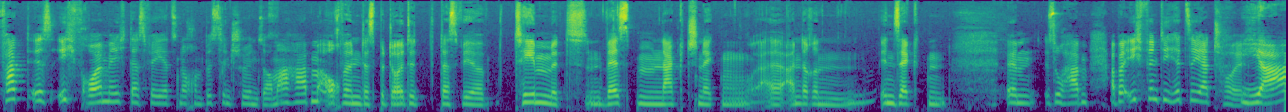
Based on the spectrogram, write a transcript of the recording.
Fakt ist, ich freue mich, dass wir jetzt noch ein bisschen schönen Sommer haben, auch wenn das bedeutet, dass wir Themen mit Wespen, Nacktschnecken, äh, anderen Insekten ähm, so haben. Aber ich finde die Hitze ja toll. Ja,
